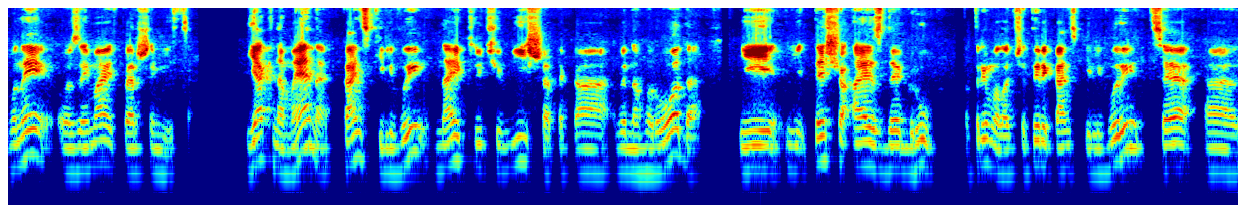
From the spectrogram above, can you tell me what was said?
вони займають перше місце. Як на мене, канські льви найключовіша така винагорода, і те, що ASD Group отримала 4 канські льви, це е,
